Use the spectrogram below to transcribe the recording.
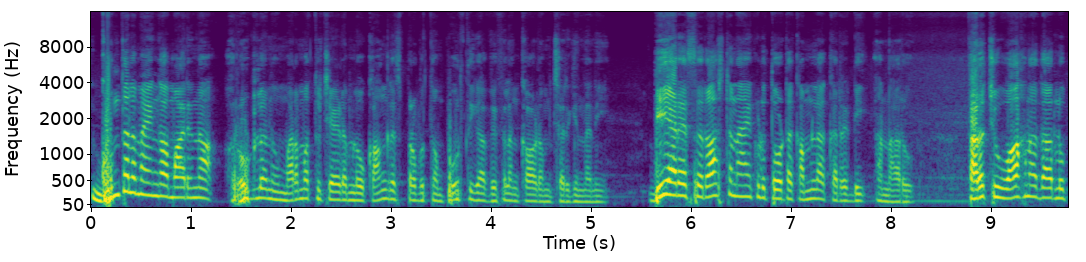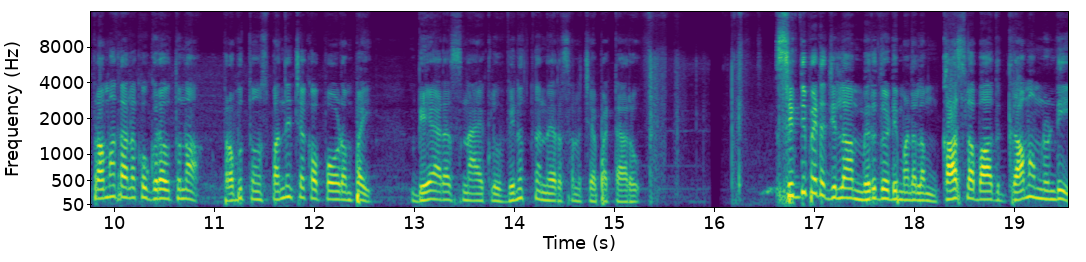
గుంతలమయంగా మారిన రోడ్లను మరమ్మతు చేయడంలో కాంగ్రెస్ ప్రభుత్వం పూర్తిగా విఫలం కావడం జరిగిందని బీఆర్ఎస్ రాష్ట్ర నాయకుడు తోట కమలాకర్ రెడ్డి అన్నారు. తరచూ వాహనదారులు ప్రమాదాలకు గురవుతున్న ప్రభుత్వం స్పందించకపోవడంపై బీఆర్ఎస్ నాయకులు వినూత్న నిరసన చేపట్టారు. సిద్దిపేట జిల్లా మిరుదొడి మండలం కాస్లాబాద్ గ్రామం నుండి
